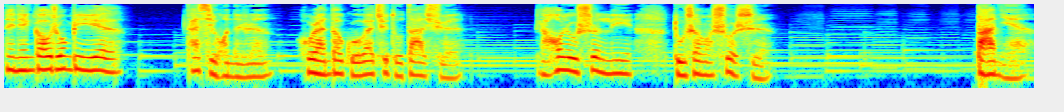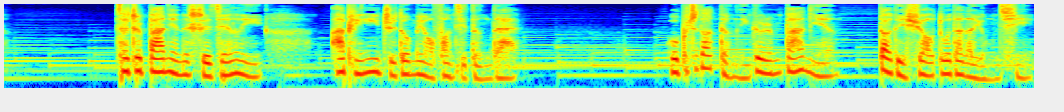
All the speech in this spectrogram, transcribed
那年高中毕业，他喜欢的人忽然到国外去读大学，然后又顺利读上了硕士。八年，在这八年的时间里，阿平一直都没有放弃等待。我不知道等一个人八年到底需要多大的勇气，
